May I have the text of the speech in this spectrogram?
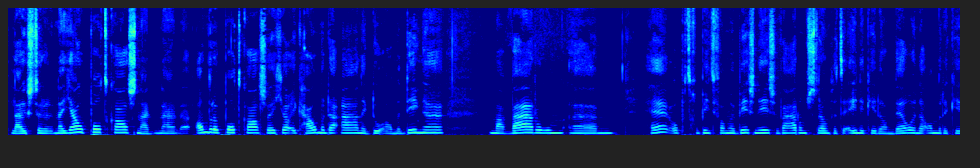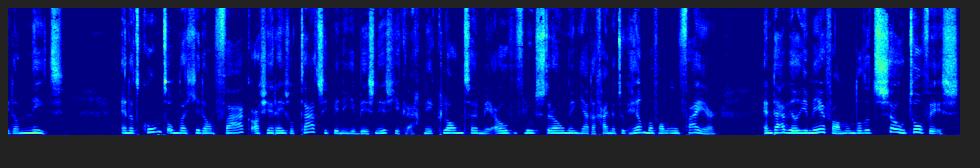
luister naar jouw podcast, naar, naar andere podcasts. Weet je wel, ik hou me daar aan. Ik doe al mijn dingen. Maar waarom, um, hè, op het gebied van mijn business, waarom stroomt het de ene keer dan wel en de andere keer dan niet? En dat komt omdat je dan vaak, als je resultaat ziet binnen je business, je krijgt meer klanten, meer overvloed, stroming, ja, dan ga je natuurlijk helemaal van on fire. En daar wil je meer van, omdat het zo tof is.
